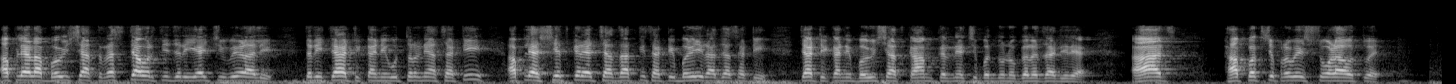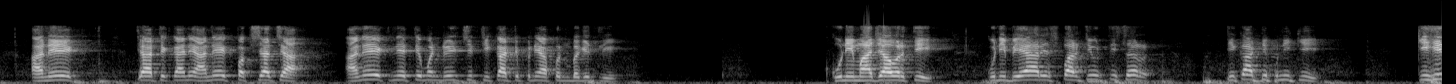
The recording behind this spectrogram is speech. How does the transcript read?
आपल्याला भविष्यात रस्त्यावरती जरी यायची वेळ आली तरी त्या ठिकाणी उतरण्यासाठी आपल्या शेतकऱ्याच्या जातीसाठी बळीराजासाठी त्या ठिकाणी भविष्यात काम करण्याची बंधून गरज आलेली आहे. आज हा पक्ष प्रवेश सोहळा होतोय. अनेक त्या ठिकाणी अनेक पक्षाच्या अनेक नेते मंडळीची टीका टिप्पणी आपण बघितली. कुणी माझ्यावरती कुणी बी आर एस पार्टीवरती सर टीका टिप्पणी की की ही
